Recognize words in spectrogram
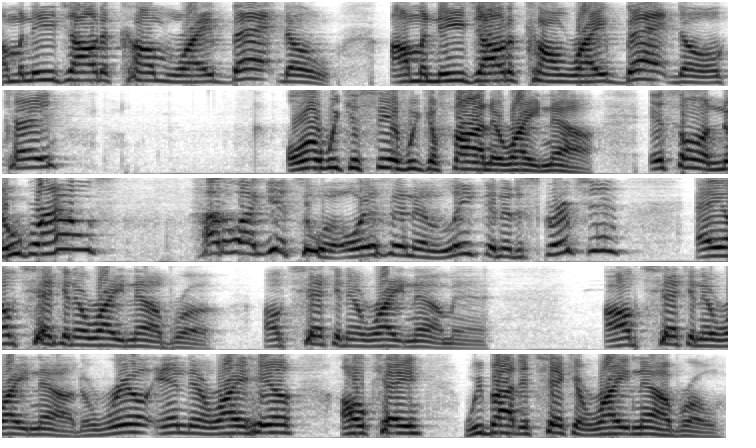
I'm gonna need y'all to come right back, though. I'm gonna need y'all to come right back, though, okay? Or we can see if we can find it right now. It's on Newgrounds. How do I get to it? Or is it in a link in the description? Hey, I'm checking it right now, bro. I'm checking it right now, man. I'm checking it right now. The real ending right here. Okay, we about to check it right now, bro.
